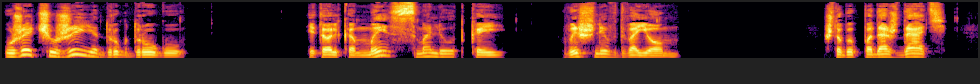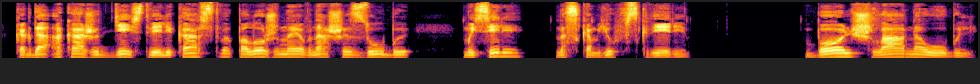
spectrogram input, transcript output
уже чужие друг другу. И только мы с малюткой вышли вдвоем. Чтобы подождать, когда окажет действие лекарства, положенное в наши зубы, мы сели на скамью в сквере. Боль шла на убыль.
